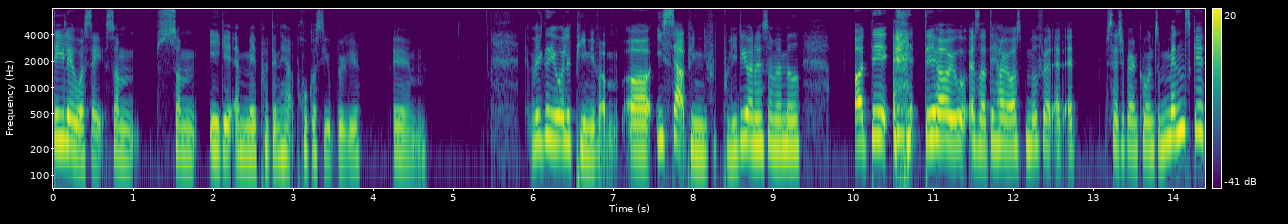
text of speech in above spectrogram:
dele af USA, som, som ikke er med på den her progressive bølge. Øhm, hvilket jo er lidt pinligt for dem. Og især pinligt for politikerne, som er med. Og det, det, har, jo, altså, det har jo også medført, at, at Sacha Baron Cohen som menneske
